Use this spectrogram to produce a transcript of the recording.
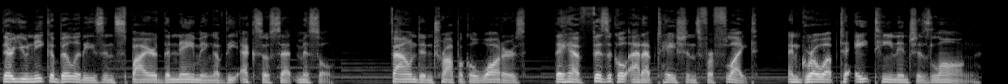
Their unique abilities inspired the naming of the Exocet missile. Found in tropical waters, they have physical adaptations for flight and grow up to 18 inches long.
